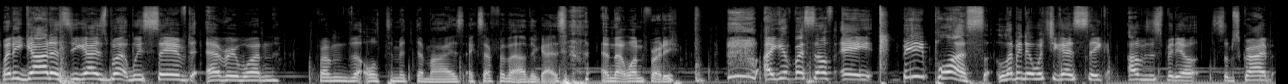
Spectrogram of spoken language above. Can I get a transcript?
but he got us, you guys. But we saved everyone from the ultimate demise, except for the other guys and that one Freddy. I give myself a B plus. Let me know what you guys think of this video. Subscribe,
